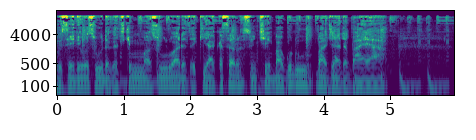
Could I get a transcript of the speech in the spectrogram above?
to sai dai wasu daga cikin masu ruwa da tsakiya ƙasar sun ce ba gudu ba ja da baya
